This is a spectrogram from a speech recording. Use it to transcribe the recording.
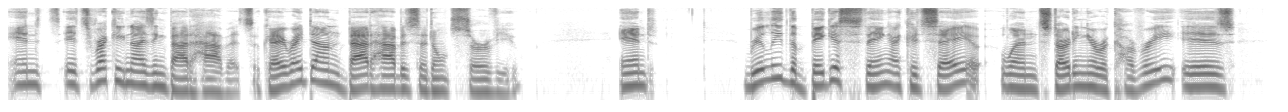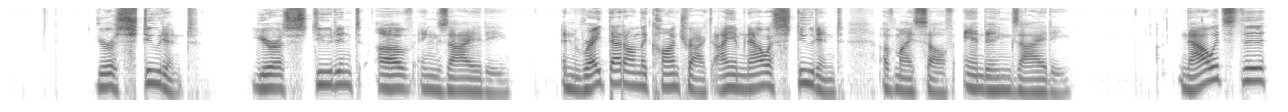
and it's, it's recognizing bad habits, okay? Write down bad habits that don't serve you. And really the biggest thing I could say uh, when starting your recovery is you're a student. You're a student of anxiety. And write that on the contract. I am now a student of myself and anxiety. Now it's the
